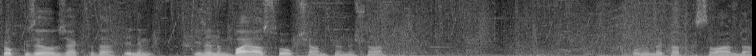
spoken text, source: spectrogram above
Çok güzel olacaktı da. Elim inanın bayağı soğuk şampiyonu şu an. Onun da katkısı var da.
